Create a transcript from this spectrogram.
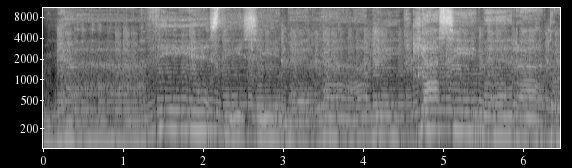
Μια διαίσθηση μεγάλη για σήμερα το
